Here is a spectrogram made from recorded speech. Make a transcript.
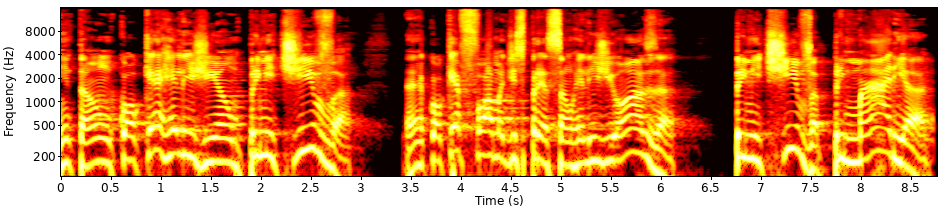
Então, qualquer religião primitiva, né, qualquer forma de expressão religiosa primitiva, primária,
